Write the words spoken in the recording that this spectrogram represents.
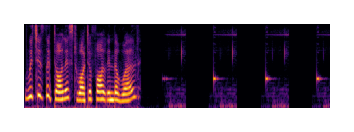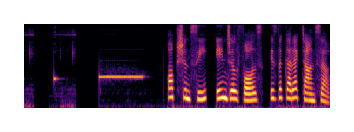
Which is the tallest waterfall in the world? Option C, Angel Falls, is the correct answer.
